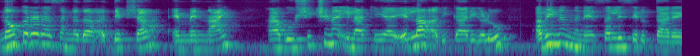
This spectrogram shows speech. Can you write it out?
ನೌಕರರ ಸಂಘದ ಅಧ್ಯಕ್ಷ ಎಂಎನ್ ನಾಯ್ಕ್ ಹಾಗೂ ಶಿಕ್ಷಣ ಇಲಾಖೆಯ ಎಲ್ಲಾ ಅಧಿಕಾರಿಗಳು ಅಭಿನಂದನೆ ಸಲ್ಲಿಸಿರುತ್ತಾರೆ.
